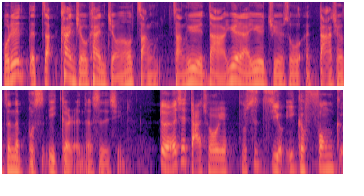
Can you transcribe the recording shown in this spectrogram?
我觉得长看球看久，然后长长越大，越来越觉得说，呃打球真的不是一个人的事情。对，而且打球也不是只有一个风格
